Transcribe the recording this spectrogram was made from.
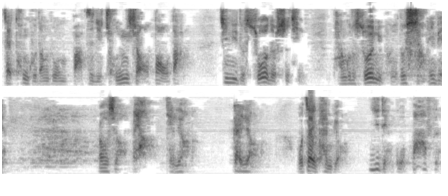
在痛苦当中把自己从小到大经历的所有的事情、谈过的所有女朋友都想了一遍，然后想，哎呀，天亮了，该亮了。我再看表，一点过八分，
